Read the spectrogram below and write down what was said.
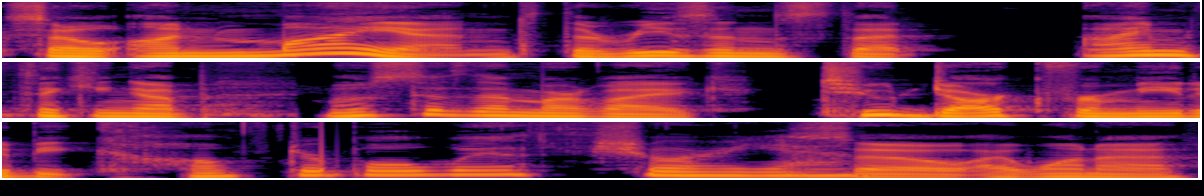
So on my end, the reasons that I'm thinking up, most of them are like too dark for me to be comfortable with. Sure, yeah. So I want to.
